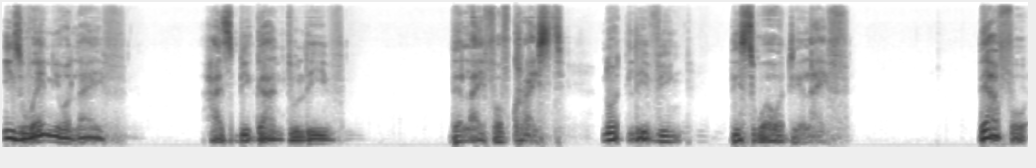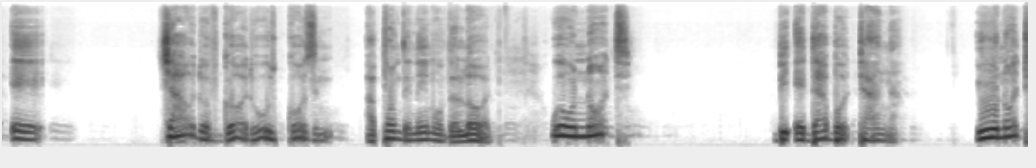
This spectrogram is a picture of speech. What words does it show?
is when your life has begun to live the life of Christ, not living this worldly life. Therefore, a child of God who calls upon the name of the Lord will not be a double tonguer. You will not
